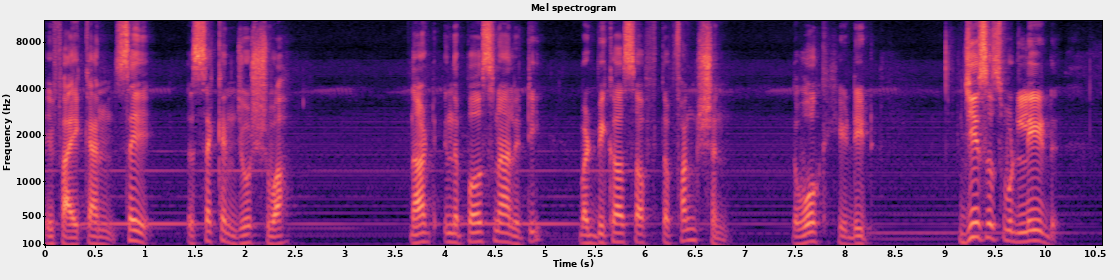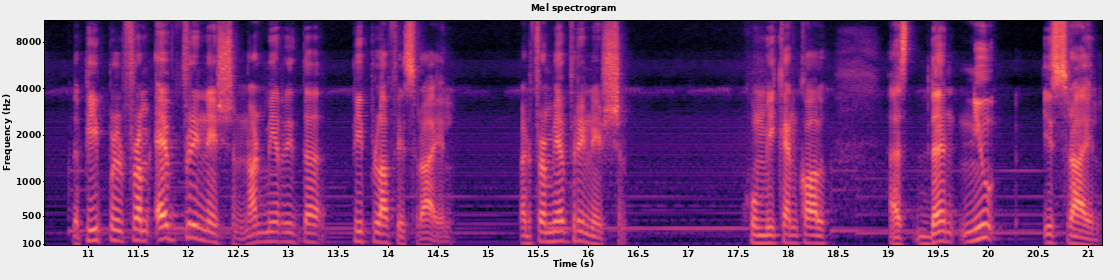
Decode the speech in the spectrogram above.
if I can say the second Joshua, not in the personality, but because of the function, the work he did. Jesus would lead the people from every nation, not merely the people of Israel, but from every nation, whom we can call as the new Israel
